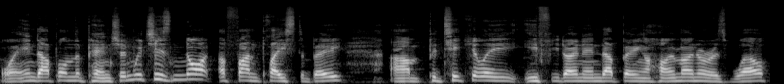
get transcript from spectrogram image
or end up on the pension, which is not a fun place to be, um, particularly if you don't end up being a homeowner as well.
